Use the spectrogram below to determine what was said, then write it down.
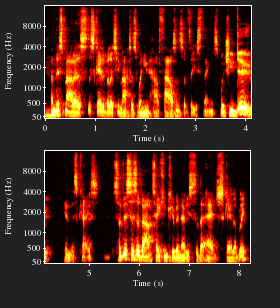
Mm-hmm. And this matters, the scalability matters when you have thousands of these things, which you do in this case. So this is about taking Kubernetes to the edge scalably.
